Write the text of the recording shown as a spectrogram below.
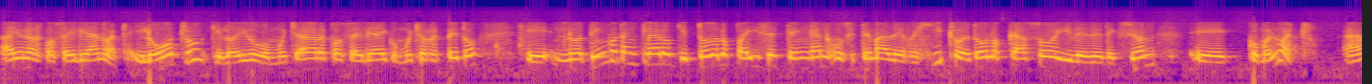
hay una responsabilidad nuestra. Y lo otro, que lo digo con mucha responsabilidad y con mucho respeto, eh, no tengo tan claro que todos los países tengan un sistema de registro de todos los casos y de detección eh, como el nuestro. ¿Ah?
